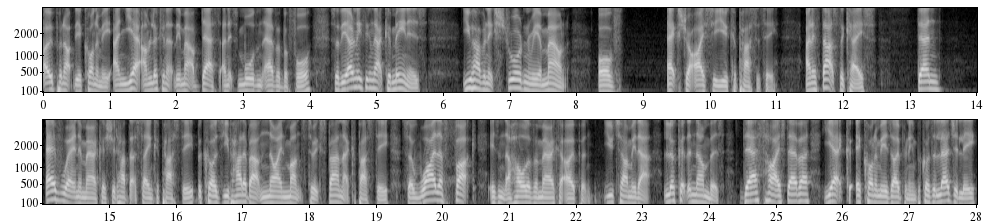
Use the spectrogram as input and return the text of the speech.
open up the economy. And yet, I'm looking at the amount of deaths, and it's more than ever before. So the only thing that could mean is you have an extraordinary amount of extra ICU capacity. And if that's the case, then everywhere in America should have that same capacity because you've had about nine months to expand that capacity. So why the fuck isn't the whole of America open? You tell me that. Look at the numbers. Deaths highest ever, yet economy is opening because allegedly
